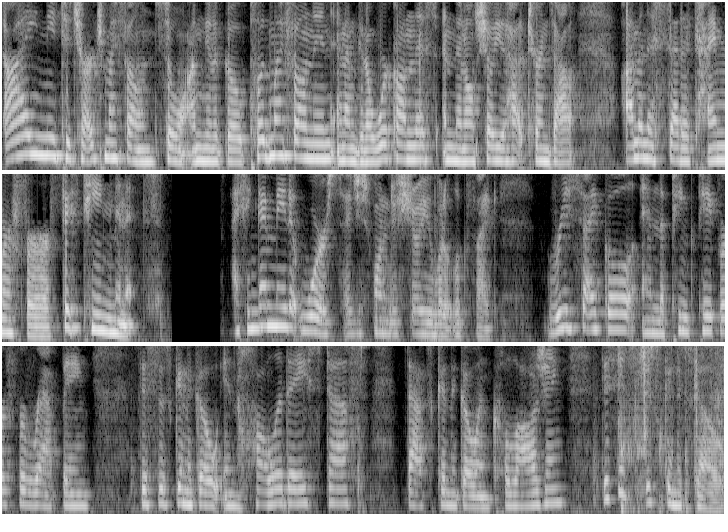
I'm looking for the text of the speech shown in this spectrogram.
I need to charge my phone, so I'm gonna go plug my phone in and I'm gonna work on this and then I'll show you how it turns out. I'm gonna set a timer for 15 minutes. I think I made it worse. I just wanted to show you what it looks like. Recycle and the pink paper for wrapping. This is gonna go in holiday stuff. That's gonna go in collaging. This is just gonna go.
